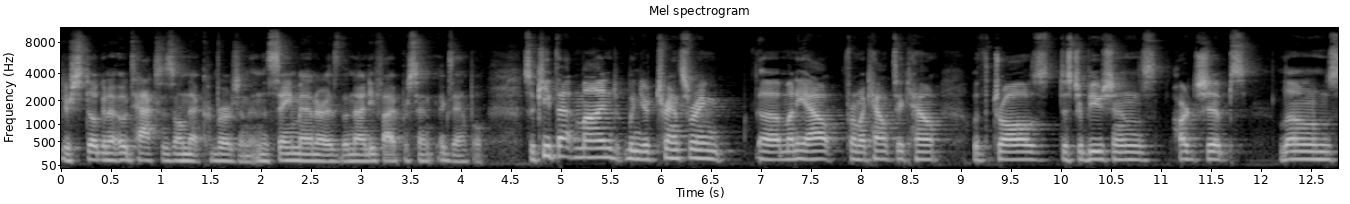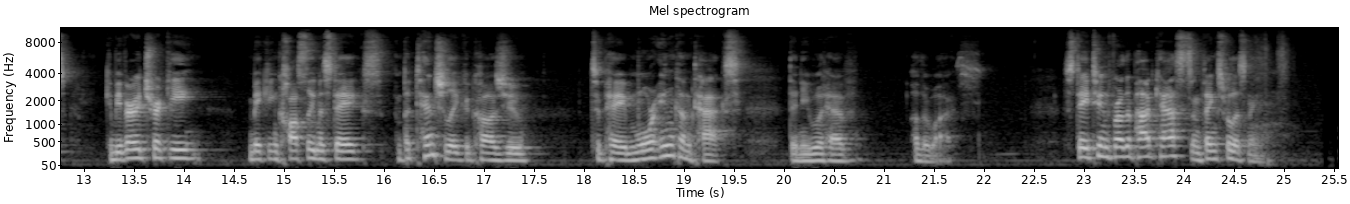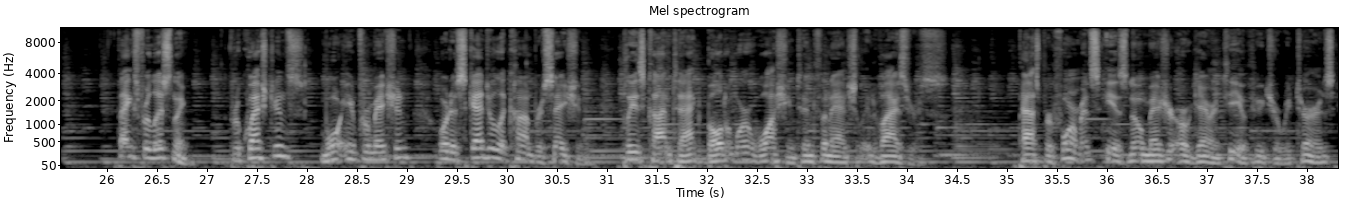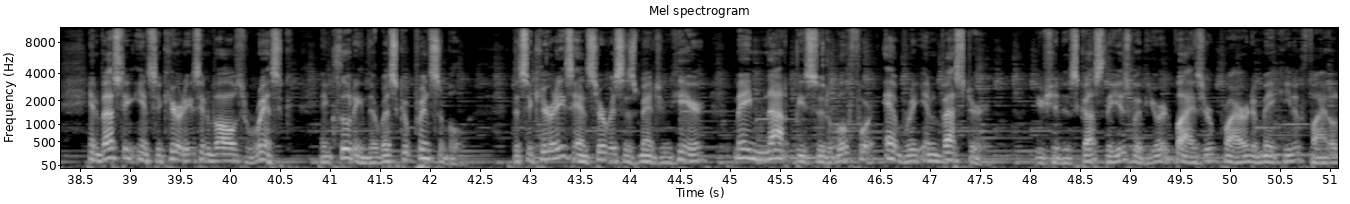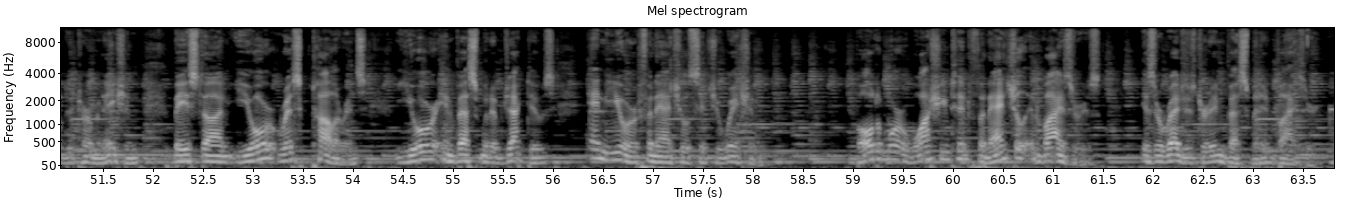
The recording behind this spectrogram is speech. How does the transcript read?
you're still going to owe taxes on that conversion in the same manner as the 95% example. So keep that in mind when you're transferring uh, money out from account to account, withdrawals, distributions, hardships, loans can be very tricky, making costly mistakes, and potentially could cause you to pay more income tax than you would have otherwise. Stay tuned for other podcasts, and thanks for listening. Thanks for listening. For questions, more information, or to schedule a conversation, please contact Baltimore Washington Financial Advisors. Past performance is no measure or guarantee of future returns. Investing in securities involves risk including the risk of principal. The securities and services mentioned here may not be suitable for every investor. You should discuss these with your advisor prior to making a final determination based on your risk tolerance, your investment objectives, and your financial situation. Baltimore Washington Financial Advisors is a registered investment advisor.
